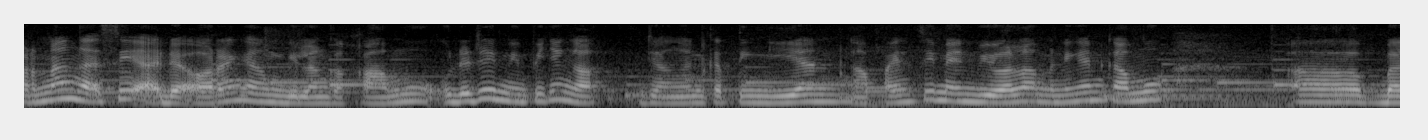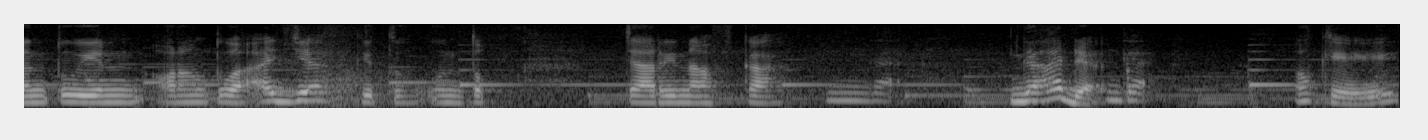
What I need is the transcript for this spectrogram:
Pernah nggak sih ada orang yang bilang ke kamu, udah deh mimpinya nggak jangan ketinggian, ngapain sih main biola, mendingan kamu eh, bantuin orang tua aja gitu untuk cari nafkah. Enggak, Nggak ada. enggak, Oke.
